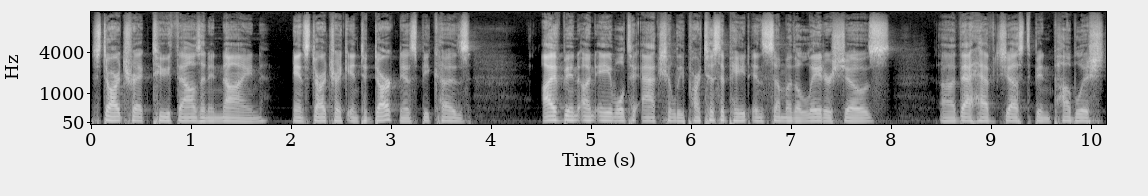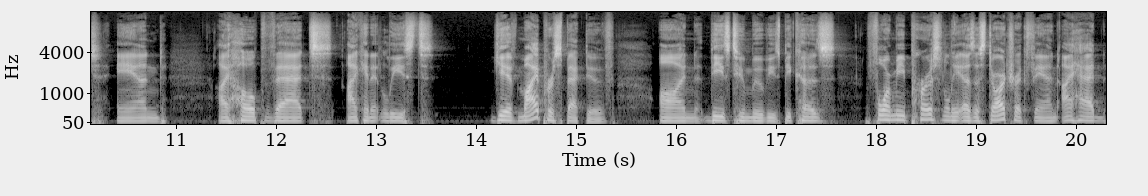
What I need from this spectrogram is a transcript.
Star Trek 2009 and Star Trek Into Darkness because I've been unable to actually participate in some of the later shows uh, that have just been published, and I hope that I can at least give my perspective on these two movies because for me personally as a Star Trek fan, I had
